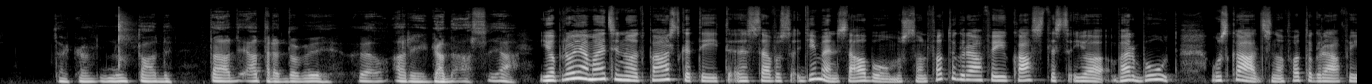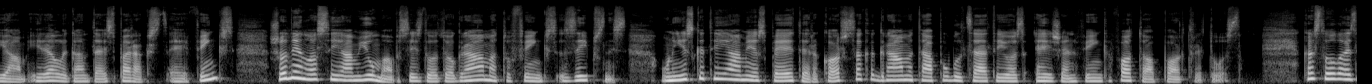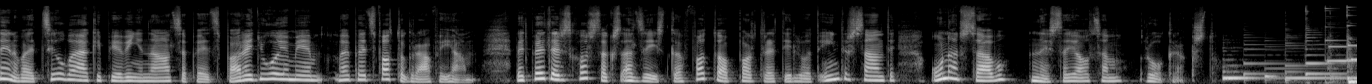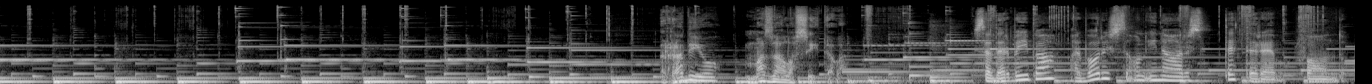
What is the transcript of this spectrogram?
Tā kā nu, tādi, tādi atradumi vēl arī gadās. Jā. Joprojām aicinot pārskatīt eh, savus ģimenes albumus un fotografiju kastes, jo varbūt uz kādas no fotografijām ir elegantais paraksts E-Finks, šodien lasījām Jumavas izdoto grāmatu Finks Zipsnis un ieskatījāmies Pētera Korsaka grāmatā publicētajos Eižena Finka fotoportretos. Kas to lai zina, vai cilvēki pie viņa nāca pēc pareģojumiem vai pēc fotografijām, bet Pēters Korsaks atzīst, ka fotoportreti ir ļoti interesanti un ar savu nesajaucamu rokrakstu. Radio Mazā Lasītava. Sadarbībā ar Borisa un Ināras Teterevu fondu.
